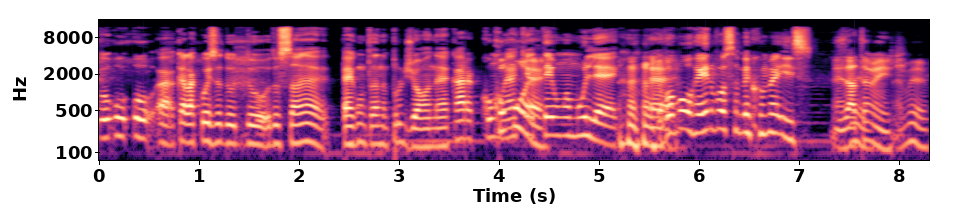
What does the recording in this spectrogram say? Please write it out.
O, o- o- aquela coisa do, do, do Sam perguntando pro John, né? Cara, como, Como é que é é? ter uma mulher? Eu vou morrer e não vou saber como é isso. Exatamente. É mesmo.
